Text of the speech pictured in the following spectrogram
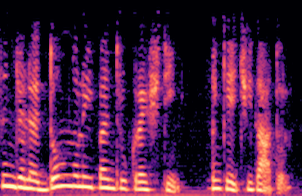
sângele Domnului pentru creștini. Închei citatul.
